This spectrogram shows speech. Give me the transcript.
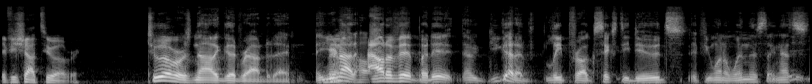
if you shot two over. Two over was not a good round today. You're No. not out of it, but it uh, you got to leapfrog 60 dudes if you want to win this thing. That's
